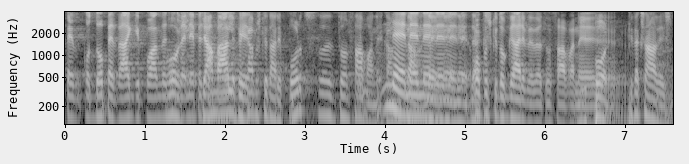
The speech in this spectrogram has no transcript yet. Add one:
παι- κοντό παιδάκι που αν δεν, δεν Όχι, και έπαιζε άμα έλεγε μπάσκετ. κάποιος και τα reports, θα τον θάβανε. Ναι, ναι, κανονικά. ναι, ναι, ναι, ναι. εντάξει. Όπως και τον Κάρι βέβαια τον θάβανε. Λοιπόν, κοίταξε να δεις.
